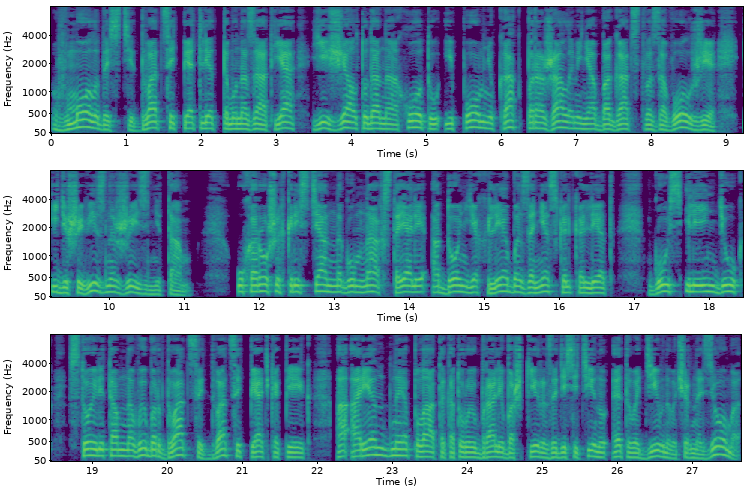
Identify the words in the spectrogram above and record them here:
В молодости, 25 лет тому назад, я езжал туда на охоту и помню, как поражало меня богатство Заволжья и дешевизна жизни там. У хороших крестьян на гумнах стояли одонья хлеба за несколько лет. Гусь или индюк стоили там на выбор 20-25 копеек, а арендная плата, которую брали башкиры за десятину этого дивного чернозема,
